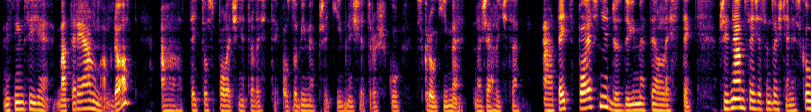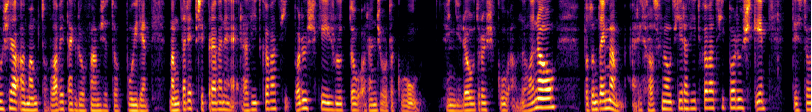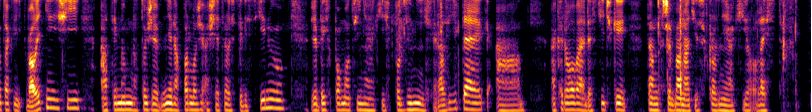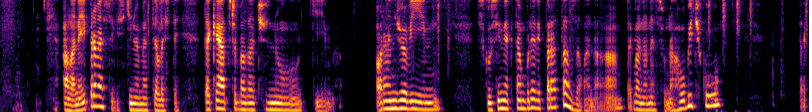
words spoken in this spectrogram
Myslím si, že materiálu mám dost a teď to společně ty listy ozdobíme předtím, než je trošku skroutíme na žehličce. A teď společně dozdobíme ty listy. Přiznám se, že jsem to ještě neskoušel, ale mám to v hlavě, tak doufám, že to půjde. Mám tady připravené razítkovací podušky, žlutou, oranžovou, takovou hnědou trošku a zelenou. Potom tady mám rychloschnoucí razítkovací podušky, ty jsou taky kvalitnější a ty mám na to, že mě napadlo, že až je ty listy vystínuju, že bych pomocí nějakých podzimních razítek a akrylové destičky tam třeba natiskl nějaký list. Ale nejprve si vystínujeme ty listy. Tak já třeba začnu tím oranžovým, zkusím, jak tam bude vypadat ta zelená. Takhle nanesu na houbičku. Tak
